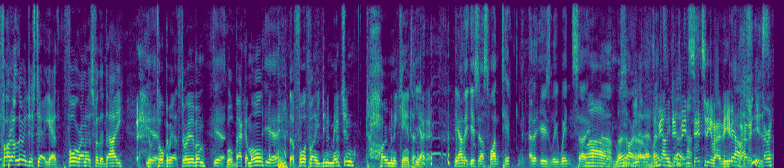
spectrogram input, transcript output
Four, let me just tell you, Gareth, four runners for the day. You'll Yeah. talk about three of them. Yeah. We'll back them all. Yeah. The fourth one he didn't mention, home in a canter. yeah. He only gives us one tip, and it usually wins. So Wow. um, sorry about It's that. a know he bit, it's a better bit sensitive over here Yeah, at the it moment, is. Gareth.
